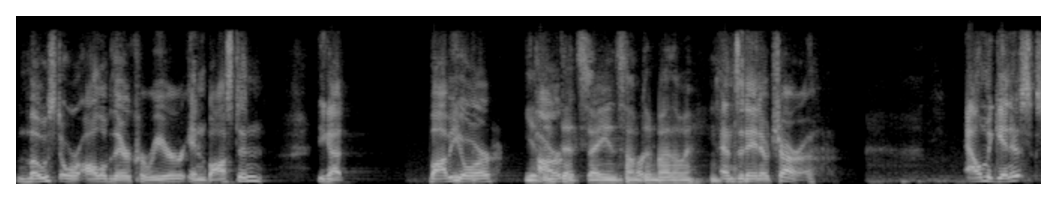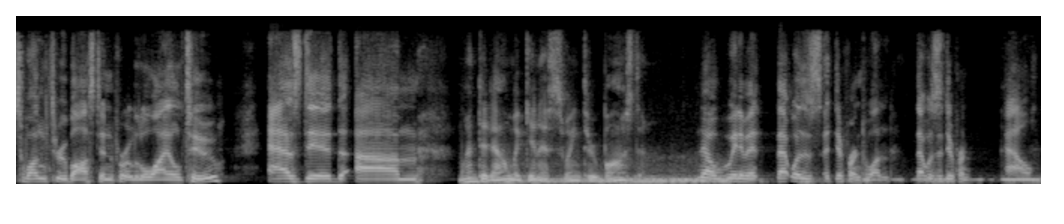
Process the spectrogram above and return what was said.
most or all of their career in Boston. You got Bobby Orr, you think Harv, that's saying something, by the way? and Zdeno Chara. Al MacInnis swung through Boston for a little while too, as did um, When did Al MacInnis swing through Boston? No, wait a minute. That was a different one. That was a different Al.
